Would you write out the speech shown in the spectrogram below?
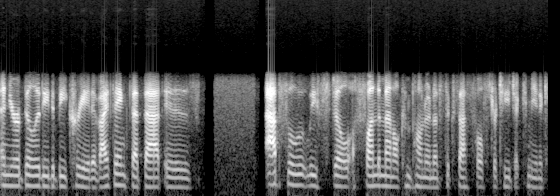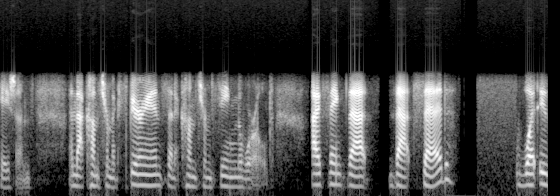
and your ability to be creative. I think that that is absolutely still a fundamental component of successful strategic communications. And that comes from experience and it comes from seeing the world. I think that that said, what is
